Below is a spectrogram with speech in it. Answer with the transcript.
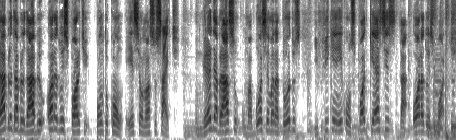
www.horadoesporte.com. Esse é o nosso site. Um grande abraço, uma boa semana a todos e fiquem aí com os podcasts da Hora do Esporte.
